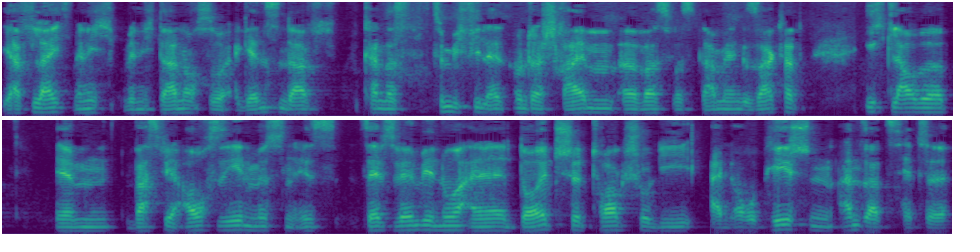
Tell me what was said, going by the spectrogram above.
Ja, vielleicht, wenn ich, wenn ich da noch so ergänzen darf, ich kann das ziemlich viel unterschreiben, äh, was, was Damian gesagt hat. Ich glaube, ähm, was wir auch sehen müssen, ist, selbst wenn wir nur eine deutsche Talkshow, die einen europäischen Ansatz hätte,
